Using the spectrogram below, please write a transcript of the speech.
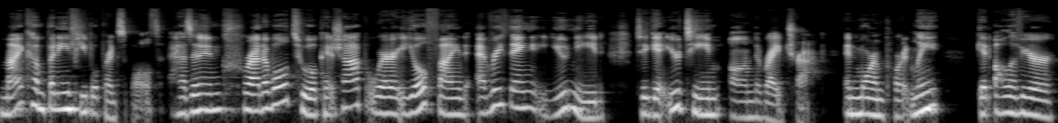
My company, People Principles, has an incredible toolkit shop where you'll find everything you need to get your team on the right track. And more importantly, get all of your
